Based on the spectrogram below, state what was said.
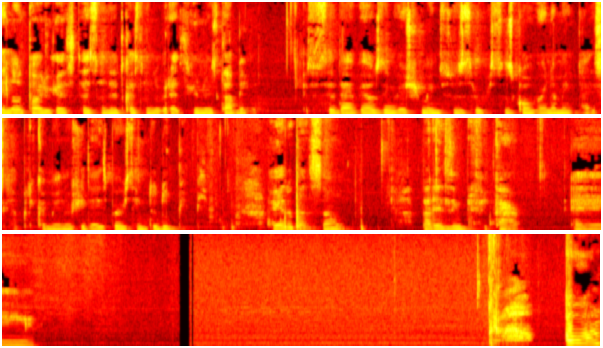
É notório que a situação da educação no Brasil não está bem. Isso se deve aos investimentos dos serviços governamentais, que aplicam menos de 10% do PIB. A educação, para exemplificar, é... Olá,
